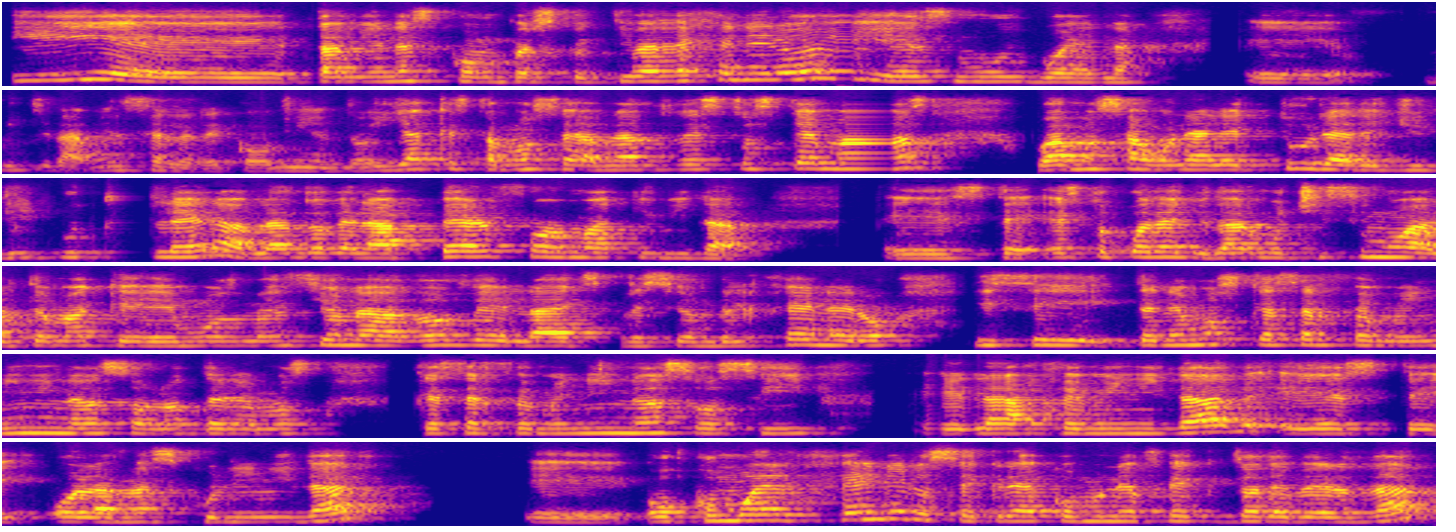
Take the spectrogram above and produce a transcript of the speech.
y eh, también es con perspectiva de género y es muy buena. Eh, también se la recomiendo. Y ya que estamos hablando de estos temas, vamos a una lectura de Judith Butler hablando de la performatividad. Este, esto puede ayudar muchísimo al tema que hemos mencionado de la expresión del género y si tenemos que ser femeninas o no tenemos que ser femeninas o si eh, la feminidad este, o la masculinidad eh, o cómo el género se crea como un efecto de verdad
